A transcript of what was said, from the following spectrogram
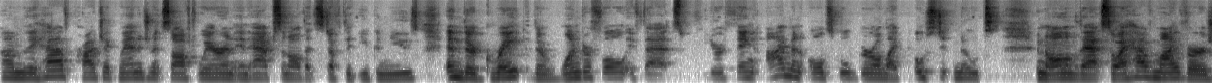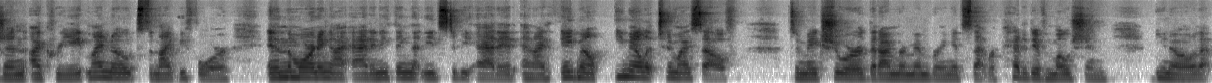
Um, they have project management software and, and apps and all that stuff that you can use, and they're great. They're wonderful if that's your thing. I'm an old school girl, like post-it notes and all of that. So I have my version. I create my notes the night before. In the morning, I add anything that needs to be added, and I email email it to myself to make sure that I'm remembering. It's that repetitive motion, you know, that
